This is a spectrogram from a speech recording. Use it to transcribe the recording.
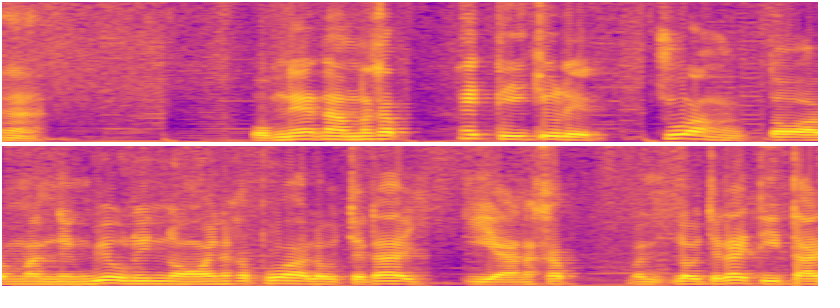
อ่าผมแนะนำนะครับให้ตีกิวเลดช่วงตอนมันยังเวลน้อยๆนะครับ เพราะว่าเราจะได้เกียร์นะครับ มันเราจะได้ตีตาย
